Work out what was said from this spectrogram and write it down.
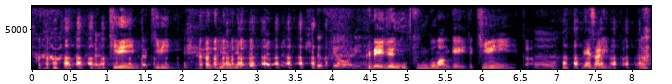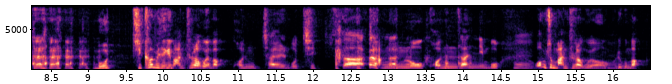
기린입니다, 기린이. 기독교 어린이. 근데 이제 궁금한 게 이제 기린이니까. 네살이니까 뭐 직함이 되게 많더라고요. 막 권찰, 뭐 집사, 장로, 권사님 뭐 엄청 많더라고요. 그리고 막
